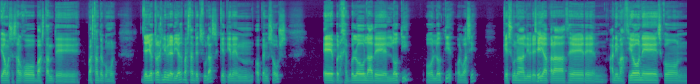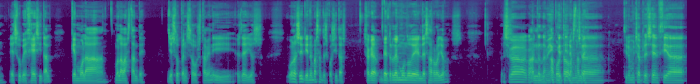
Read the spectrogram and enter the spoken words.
Y vamos, es algo bastante, bastante común. Y hay otras librerías bastante chulas que tienen open source. Eh, por ejemplo, la de Lottie o Lottie o algo así, que es una librería para hacer en, animaciones con SVGs y tal, que mola, mola bastante. Y es open source también y es de ellos. Bueno, sí, tienen bastantes cositas. O sea que dentro del mundo del desarrollo Eso iba a comentar también, que tiene mucha, tiene mucha presencia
